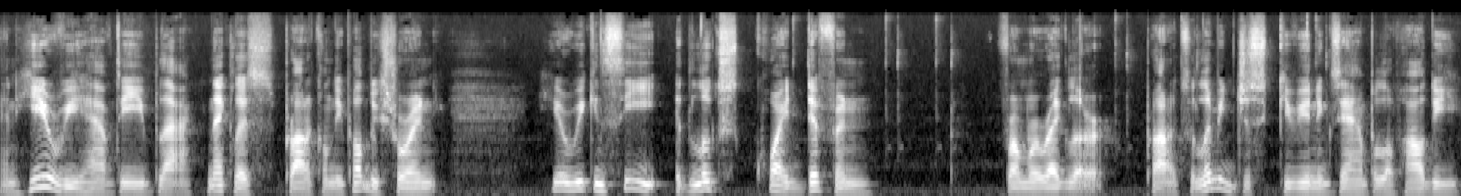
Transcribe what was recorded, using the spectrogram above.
And here we have the black necklace product on the public store and here we can see it looks quite different from a regular product. So let me just give you an example of how the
